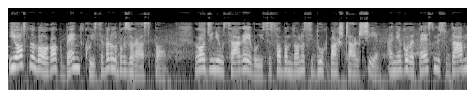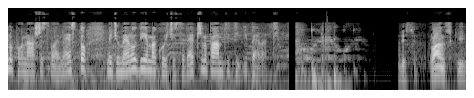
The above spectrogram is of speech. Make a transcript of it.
i osnovao rock band koji se vrlo brzo raspao. Rođen je u Sarajevu i sa sobom donosi duh baš čaršije, a njegove pesme su davno pronašle svoje mesto među melodijama koje će se večno pamtiti i pevati. planski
